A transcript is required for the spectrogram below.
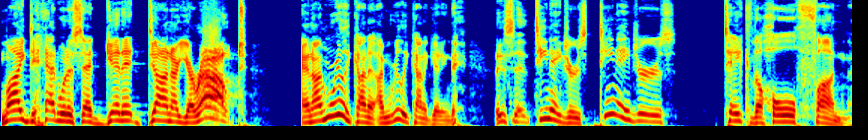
My dad would have said, get it done or you're out. And I'm really kind of, I'm really kind of getting there. Uh, teenagers, teenagers take the whole fun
